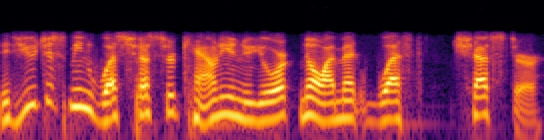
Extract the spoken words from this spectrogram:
did you just mean Westchester County in New York? No, I meant Westchester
